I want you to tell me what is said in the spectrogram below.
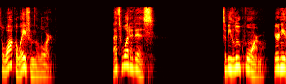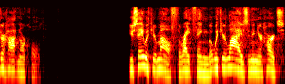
to walk away from the Lord. That's what it is. To be lukewarm. You're neither hot nor cold. You say with your mouth the right thing, but with your lives and in your hearts,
